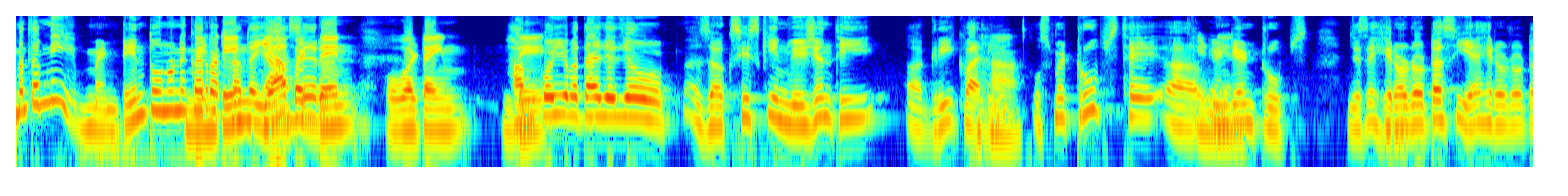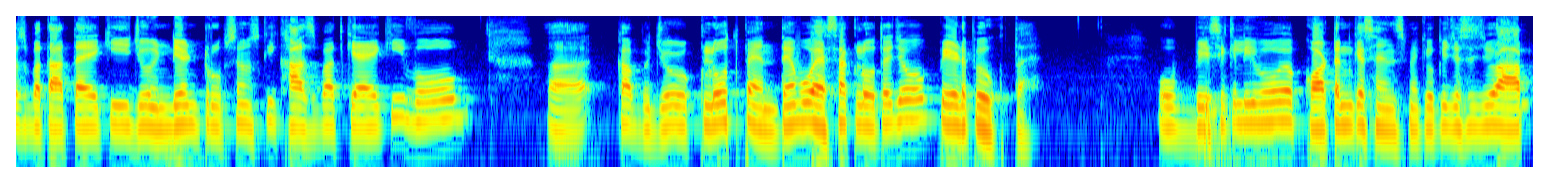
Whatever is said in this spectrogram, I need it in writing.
मतलब नहीं मेंटेन तो उन्होंने कर रखा था यहाँ बट देन ओवर टाइम हमको ये बताया जाए जो जर्क्सिस की इन्वेजन थी ग्रीक वाली हाँ। उसमें ट्रूप्स थे इंडियन ट्रूप्स जैसे हिरोडोटस ही है हिरोडोटस बताता है कि जो इंडियन ट्रूप्स हैं उसकी खास बात क्या है कि वो अ, कब जो क्लोथ पहनते हैं वो ऐसा क्लोथ है जो पेड़ पे उगता है। वो बेसिकली वो कॉटन के सेंस में क्योंकि जैसे जो आप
